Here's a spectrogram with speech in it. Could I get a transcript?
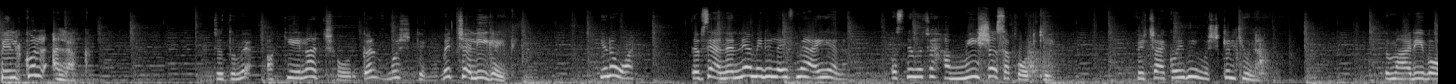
बिल्कुल अलग, जो तुम्हें अकेला छोड़कर मुश्किलों में चली गई थी। यू नो व्हाट जब से अनन्या मेरी लाइफ में आई है ना, उसने मुझे हमेशा सपोर्ट किया। फिर चाहे कोई भी मुश्किल क्यों ना तुम्हारी वो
